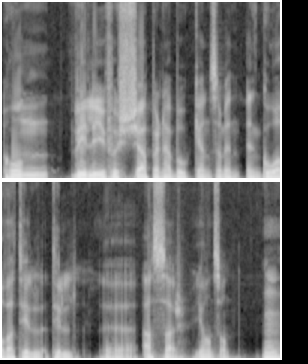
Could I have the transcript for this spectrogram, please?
hon ville ju först köpa den här boken som en, en gåva till, till uh, Assar Jansson. Mm.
